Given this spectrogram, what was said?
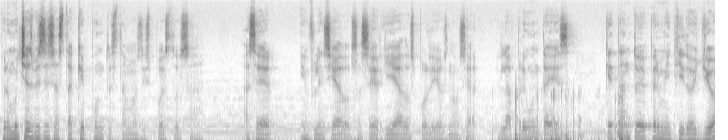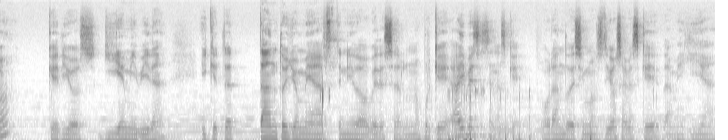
Pero muchas veces hasta qué punto estamos dispuestos a, a ser influenciados, a ser guiados por Dios, ¿no? O sea, la pregunta es, ¿qué tanto he permitido yo que Dios guíe mi vida y qué tanto yo me he abstenido a obedecerlo, ¿no? Porque hay veces en las que orando decimos, Dios, ¿sabes qué? Dame guía,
